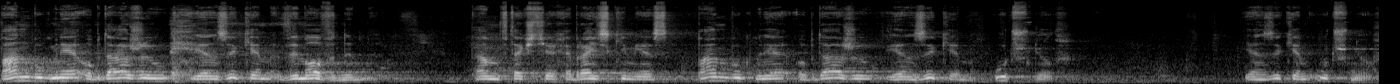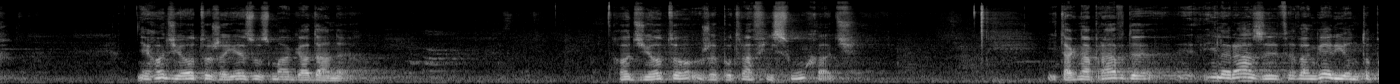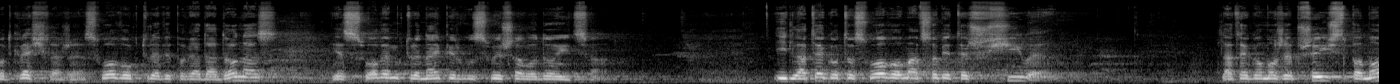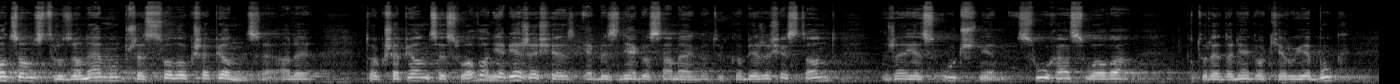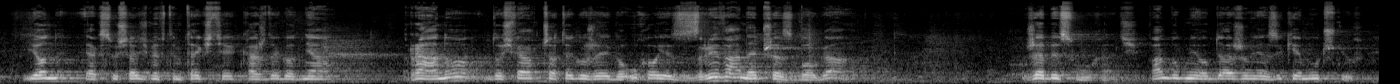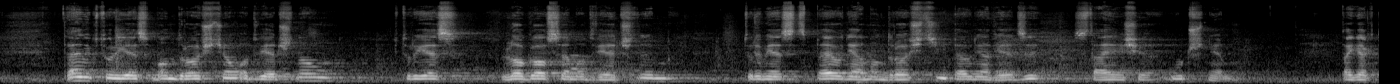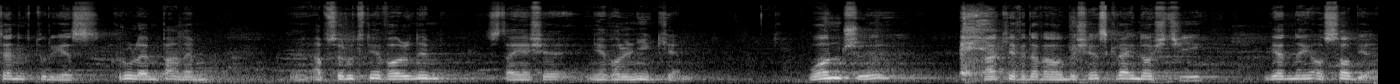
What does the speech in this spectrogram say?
Pan Bóg mnie obdarzył językiem wymownym. Tam w tekście hebrajskim jest Pan Bóg mnie obdarzył językiem uczniów. Językiem uczniów. Nie chodzi o to, że Jezus ma gadane. Chodzi o to, że potrafi słuchać. I tak naprawdę, ile razy w Ewangelii on to podkreśla, że słowo, które wypowiada do nas, jest słowem, które najpierw usłyszał od Ojca. I dlatego to słowo ma w sobie też siłę. Dlatego może przyjść z pomocą strudzonemu przez słowo krzepiące, ale to krzepiące słowo nie bierze się jakby z niego samego, tylko bierze się stąd, że jest uczniem, słucha słowa, które do niego kieruje Bóg i on, jak słyszeliśmy w tym tekście, każdego dnia rano doświadcza tego, że jego ucho jest zrywane przez Boga, żeby słuchać. Pan Bóg mnie obdarzył językiem uczniów. Ten, który jest mądrością odwieczną, który jest logosem odwiecznym, którym jest pełnia mądrości, pełnia wiedzy, staje się uczniem. Tak jak ten, który jest królem, panem absolutnie wolnym, staje się niewolnikiem. Łączy takie wydawałoby się skrajności w jednej osobie.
